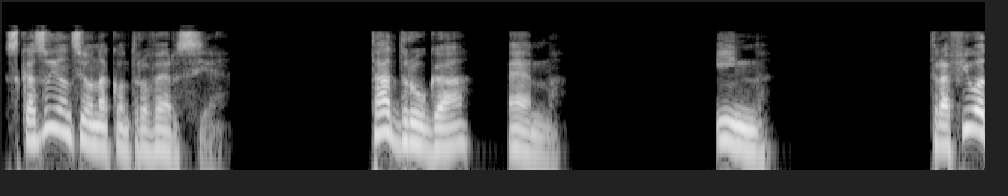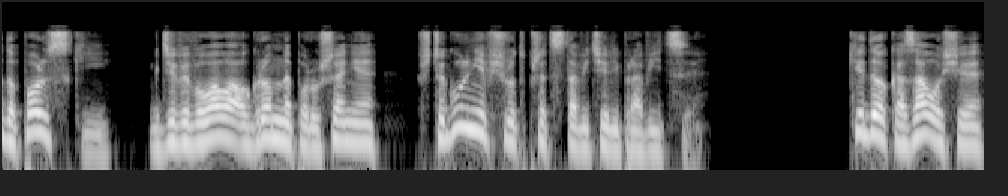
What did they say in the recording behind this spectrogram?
skazując ją na kontrowersje. Ta druga, M. In, trafiła do Polski, gdzie wywołała ogromne poruszenie, szczególnie wśród przedstawicieli prawicy. Kiedy okazało się,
